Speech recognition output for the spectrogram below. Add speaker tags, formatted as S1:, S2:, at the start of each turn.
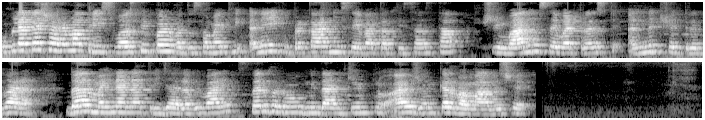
S1: ઉપલેટા શહેરમાં ત્રીસ વર્ષથી પણ વધુ સમયથી અનેક પ્રકારની સેવા કરતી સંસ્થા શ્રી માનવ સેવા ટ્રસ્ટ અન્ય ક્ષેત્ર દ્વારા દર મહિનાના ત્રીજા રવિવારે સર્વરોગ નિદાન કેમ્પનું આયોજન કરવામાં આવે છે.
